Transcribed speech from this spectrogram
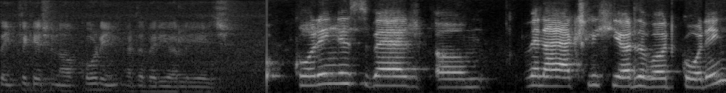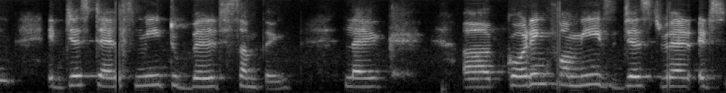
the implication of coding at the very early age. Coding is where um, when I actually hear the word coding, it just tells me to build something. Like uh, coding for me is just where it's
